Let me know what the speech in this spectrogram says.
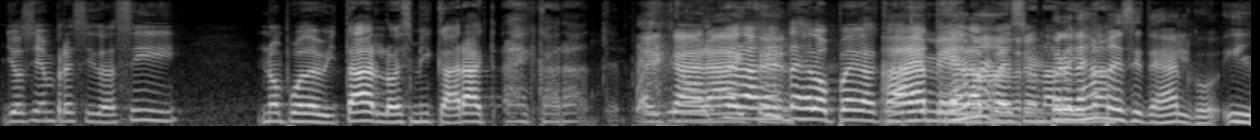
yo siempre he sido así, no puedo evitarlo, es mi carácter. Ay, carácter. El Dios, que la carácter. gente se lo pega Ay, carácter mi a la personalidad. Pero déjame decirte algo, y,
